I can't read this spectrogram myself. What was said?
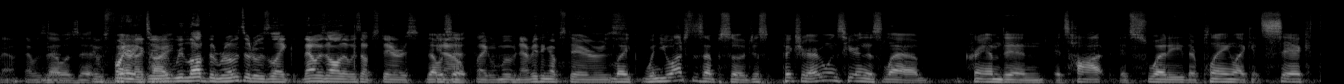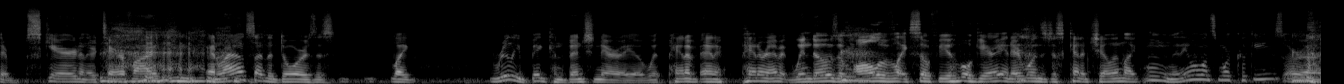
that, that was That it. was it. It was funny. Like, we, we loved the rooms, but it was like that was all that was upstairs. That was know? it. Like we're moving everything upstairs. Like when you watch this episode, just picture everyone's here in this lab, crammed in. It's hot, it's sweaty. They're playing like it's sick. They're scared and they're terrified. and right outside the door is this like really big convention area with panoramic, panoramic windows of all of like Sofia, Bulgaria, and everyone's just kind of chilling. Like, mm, anyone want some more cookies? Or uh,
